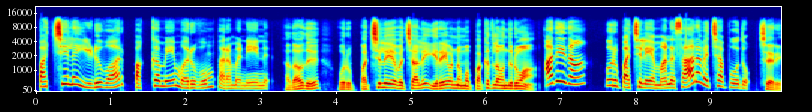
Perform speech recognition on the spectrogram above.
பச்சிலை இடுவார் பக்கமே மருவும் பரமனேன்னு. அதாவது ஒரு பச்சிலைய வச்சாலே இறைவன் நம்ம பக்கத்துல வந்துடுவான். அதேதான் ஒரு பச்சிலைய மனசார வச்சா போதும். சரி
